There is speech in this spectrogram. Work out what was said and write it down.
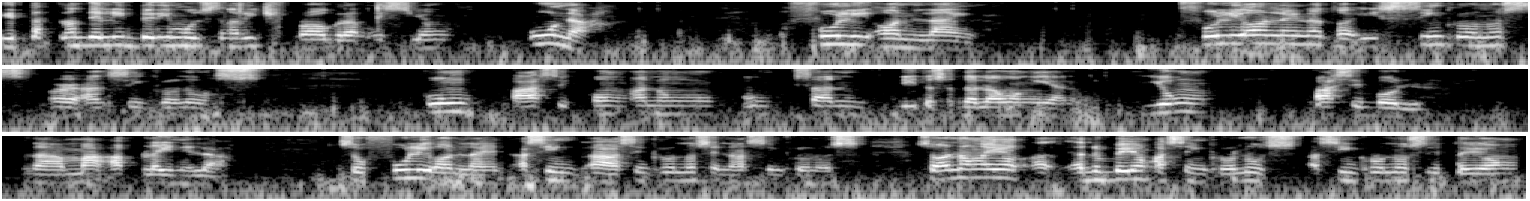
yung tatlong delivery modes ng Reach program is yung una, fully online. Fully online na to is synchronous or asynchronous. Kung pasi kung anong kung saan dito sa dalawang yan, yung possible na ma-apply nila. So fully online, async uh, synchronous and asynchronous. So ano nga yung ano ba yung asynchronous? Asynchronous ito yung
